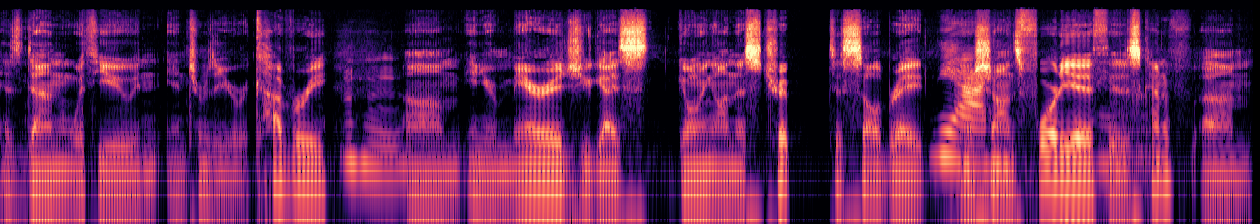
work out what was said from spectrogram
has done with you in, in terms of your recovery, Mm-hmm. um, in your marriage. You guys going on this trip to celebrate you know, Yeah. Sean's 40th is kind of um,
